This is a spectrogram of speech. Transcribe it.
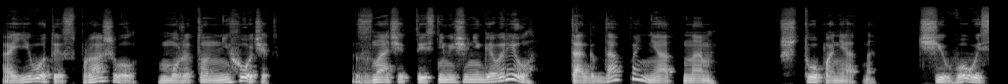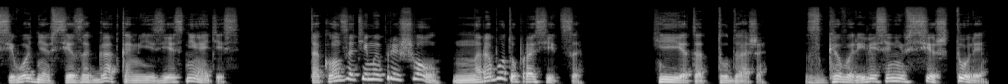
А его ты спрашивал? Может, он не хочет? Значит, ты с ним еще не говорил? Тогда понятно. Что понятно? Чего вы сегодня все загадками изъясняетесь? Так он затем и пришел, на работу проситься. И этот туда же. Сговорились они все, что ли?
